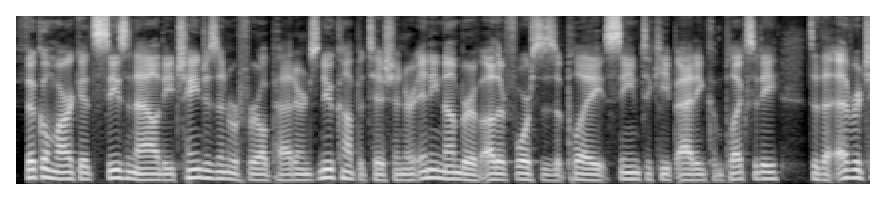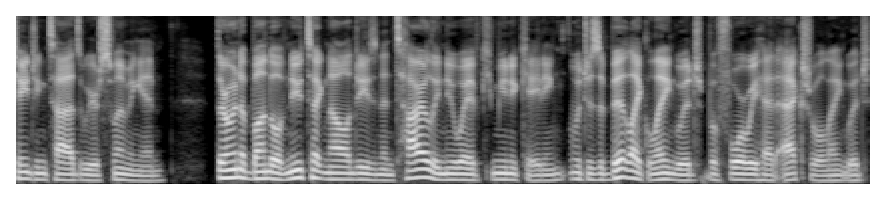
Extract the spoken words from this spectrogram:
Fickle markets, seasonality, changes in referral patterns, new competition, or any number of other forces at play seem to keep adding complexity to the ever changing tides we are swimming in. Throw in a bundle of new technologies, an entirely new way of communicating, which is a bit like language before we had actual language,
